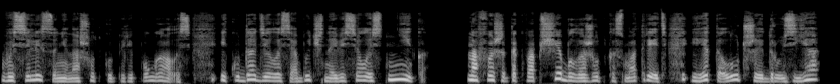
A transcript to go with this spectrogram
Василиса не на шутку перепугалась, и куда делась обычная веселость Ника? На Фэша так вообще было жутко смотреть, и это лучшие друзья.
